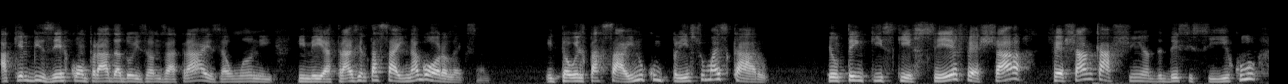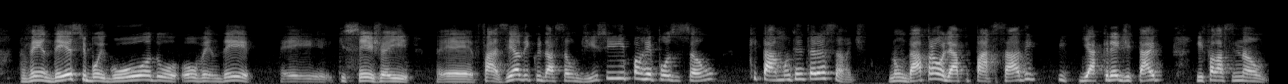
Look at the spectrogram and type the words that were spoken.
aquele bezerro comprado há dois anos atrás, há um ano e, e meio atrás, ele está saindo agora, Alexandre. Então ele está saindo com preço mais caro. Eu tenho que esquecer, fechar, fechar a caixinha desse ciclo, vender esse boi gordo ou vender é, que seja aí é, fazer a liquidação disso e ir para reposição que está muito interessante. Não dá para olhar para o passado e, e, e acreditar e, e, falar assim, não,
